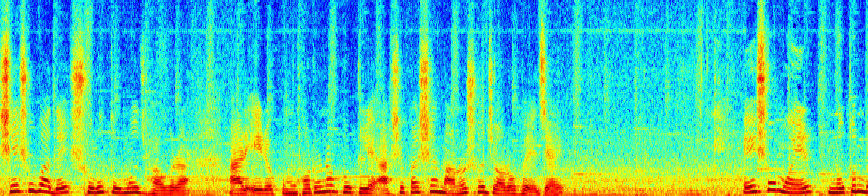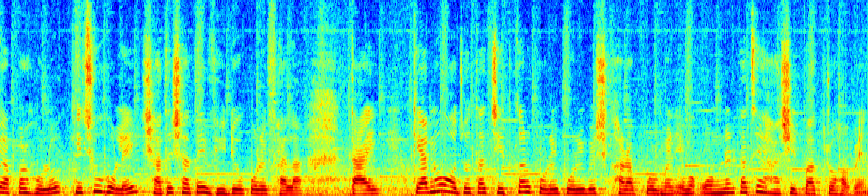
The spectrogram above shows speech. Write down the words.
সে সুবাদে শুরু তুমুল ঝগড়া, আর এরকম ঘটনা ঘটলে আশেপাশের মানুষও জড়ো হয়ে যায়। এই সময়ের নতুন ব্যাপার হলো, কিছু হলে সাথে সাথে ভিডিও করে ফেলা। তাই কেন অযথা চিৎকার করে পরিবেশ খারাপ করবেন এবং অন্যের কাছে হাসির পাত্র হবেন?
